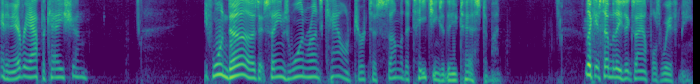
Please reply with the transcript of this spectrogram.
and in every application? If one does, it seems one runs counter to some of the teachings of the New Testament. Look at some of these examples with me.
